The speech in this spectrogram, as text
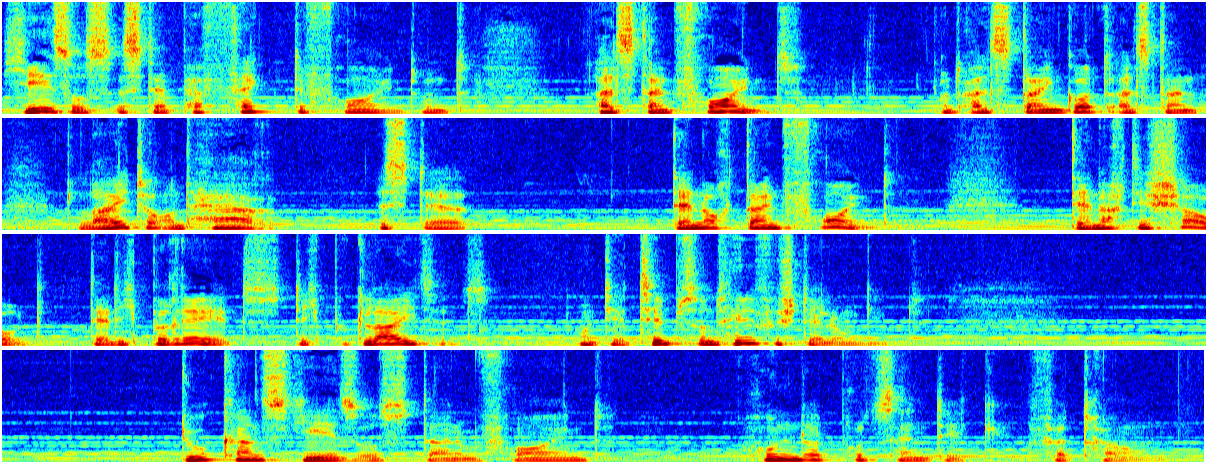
Jesus ist der perfekte Freund und als dein Freund und als dein Gott, als dein Leiter und Herr ist er dennoch dein Freund, der nach dir schaut, der dich berät, dich begleitet und dir Tipps und Hilfestellung gibt. Du kannst Jesus, deinem Freund, hundertprozentig vertrauen.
